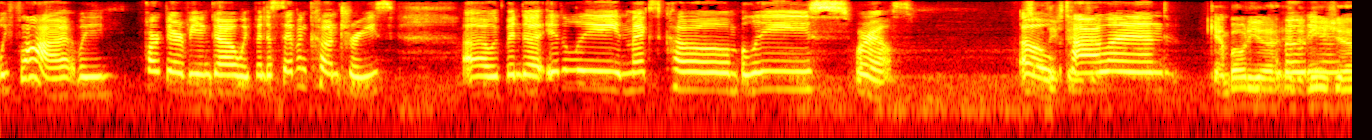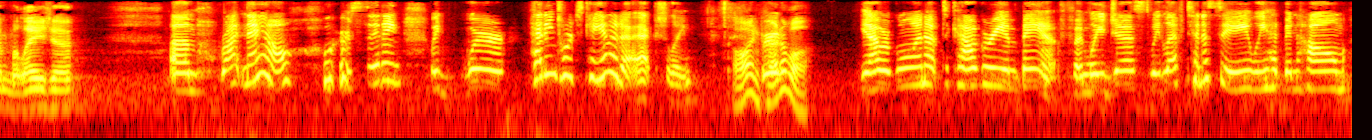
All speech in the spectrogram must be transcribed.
we fly, we park the RV and go. We've been to seven countries. Uh, we've been to Italy and Mexico and Belize. Where else? Oh, Southeast Asia. Thailand. Cambodia, Cambodia. Indonesia, Malaysia. Um, right now we're sitting. We we're heading towards Canada actually. Oh, incredible. Yeah, we're going up to Calgary and Banff, and we just we left Tennessee. We had been home.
